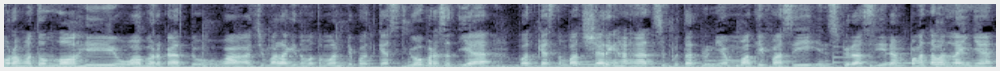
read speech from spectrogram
warahmatullahi wabarakatuh. Wah, jumpa lagi teman-teman di podcast Go Prasetya Podcast tempat sharing hangat seputar dunia motivasi, inspirasi, dan pengetahuan lainnya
